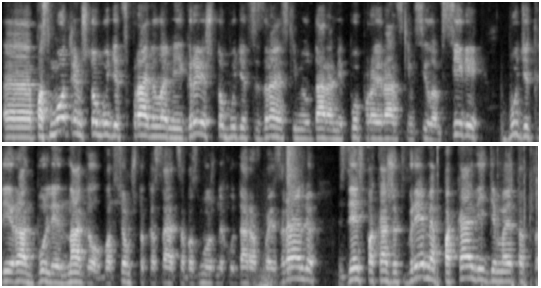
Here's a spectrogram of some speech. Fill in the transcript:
э, посмотрим, что будет с правилами игры, что будет с израильскими ударами по проиранским силам в Сирии. Будет ли Иран более нагл во всем, что касается возможных ударов по Израилю. Здесь покажет время. Пока, видимо, этот э,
